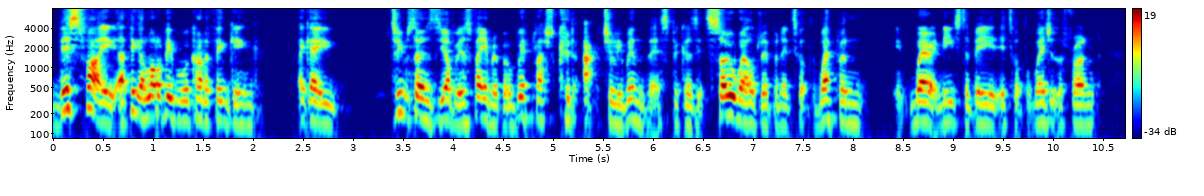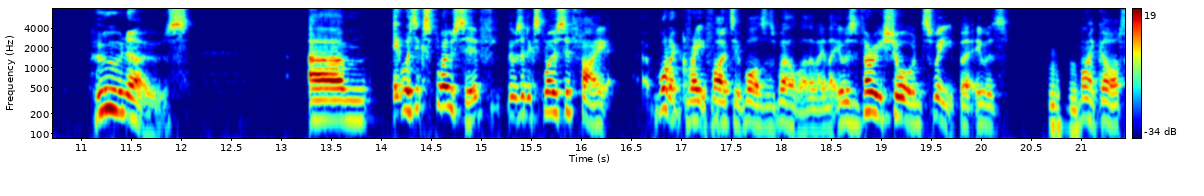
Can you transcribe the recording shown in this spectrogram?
this fight, I think a lot of people were kind of thinking, okay, Tombstone's the obvious favourite, but Whiplash could actually win this because it's so well driven. It's got the weapon where it needs to be. It's got the wedge at the front. Who knows? Um, it was explosive. There was an explosive fight. What a great fight it was as well, by the way. Like it was very short and sweet, but it was my god.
